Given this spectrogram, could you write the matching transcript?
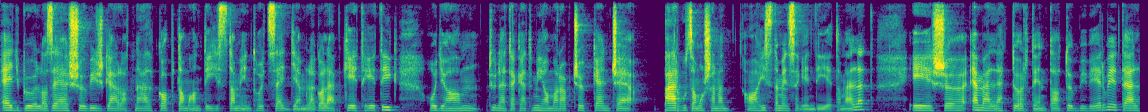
egyből az első vizsgálatnál kaptam antihisztamint, hogy szedjem legalább két hétig, hogy a tüneteket mi hamarabb csökkentse, párhuzamosan a, a hisztamin szegény diéta mellett, és emellett történt a többi vérvétel.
